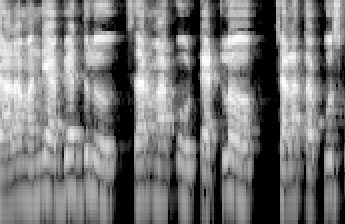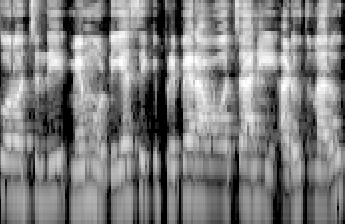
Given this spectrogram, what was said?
చాలా మంది అభ్యర్థులు సార్ మాకు టెట్లో చాలా తక్కువ స్కోర్ వచ్చింది. మేము డిఎస్సికి ప్రిపేర్ అవ్వవచ్చా? అని అడుగుతున్నారు.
